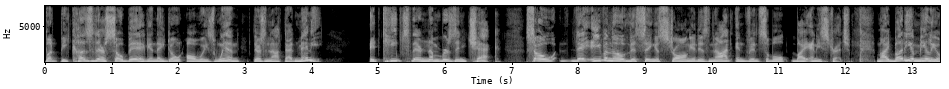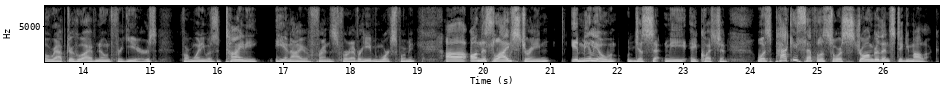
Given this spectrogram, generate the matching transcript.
But because they're so big and they don't always win, there's not that many. It keeps their numbers in check. So they even though this thing is strong, it is not invincible by any stretch. My buddy Emilio Raptor, who I have known for years, from when he was tiny, he and I are friends forever. He even works for me. Uh, on this live stream, Emilio just sent me a question. Was Pachycephalosaurus stronger than Stygimoloch?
